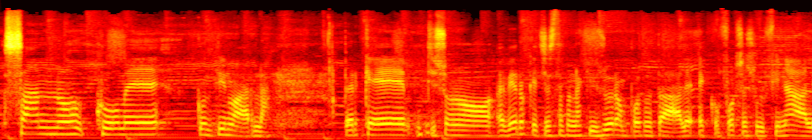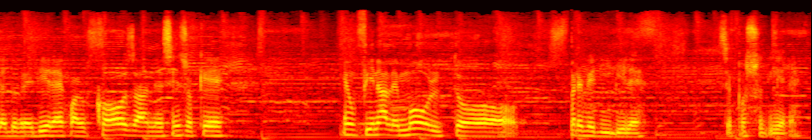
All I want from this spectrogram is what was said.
sanno come continuarla. Perché sono, è vero che c'è stata una chiusura un po' totale, ecco, forse sul finale dovrei dire qualcosa, nel senso che è un finale molto prevedibile se posso dire.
